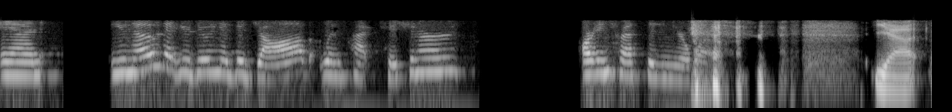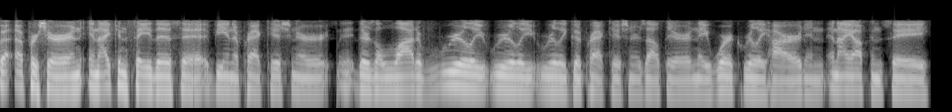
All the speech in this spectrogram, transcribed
And you know that you're doing a good job when practitioners are interested in your work. Yeah, uh, for sure. And and I can say this uh, being a practitioner, there's a lot of really really really good practitioners out there and they work really hard and and I often say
